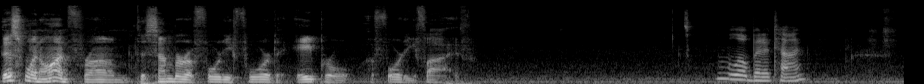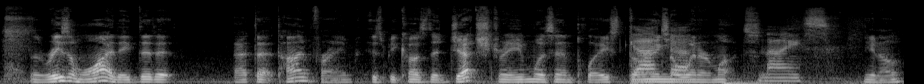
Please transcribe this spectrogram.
this went on from December of '44 to April of '45. A little bit of time. The reason why they did it at that time frame is because the jet stream was in place during the winter months. Nice. You know,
